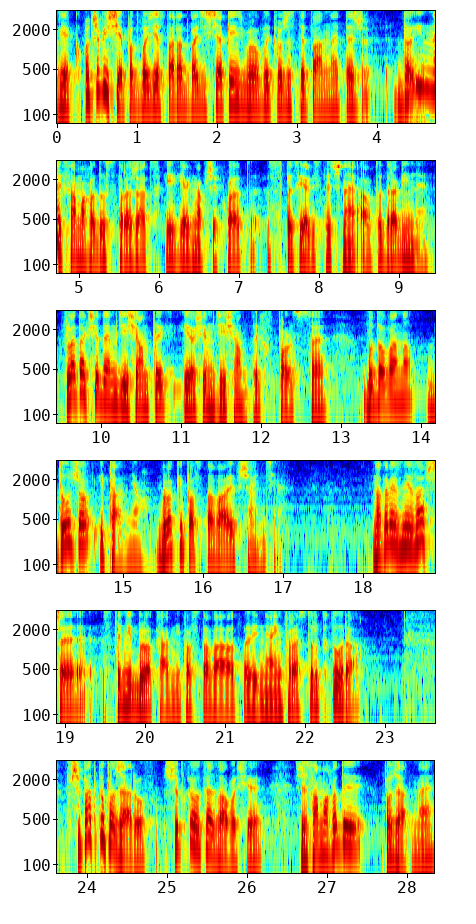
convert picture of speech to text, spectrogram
wieku. Oczywiście podwozie Stara 25 było wykorzystywane też do innych samochodów strażackich, jak na przykład specjalistyczne autodrabiny. W latach 70. i 80. w Polsce budowano dużo i tanio. Bloki powstawały wszędzie. Natomiast nie zawsze z tymi blokami powstawała odpowiednia infrastruktura. W przypadku pożarów szybko okazało się, że samochody pożarne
